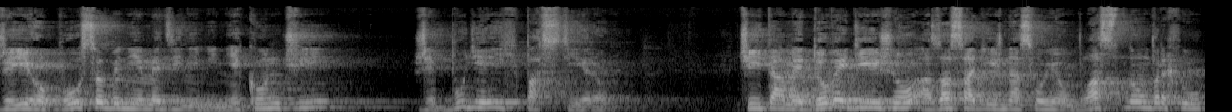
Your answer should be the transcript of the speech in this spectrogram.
že jeho pôsobenie medzi nimi nekončí, že bude ich pastierom. Čítame, dovedieš ho a zasadíš na svojom vlastnom vrchu,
